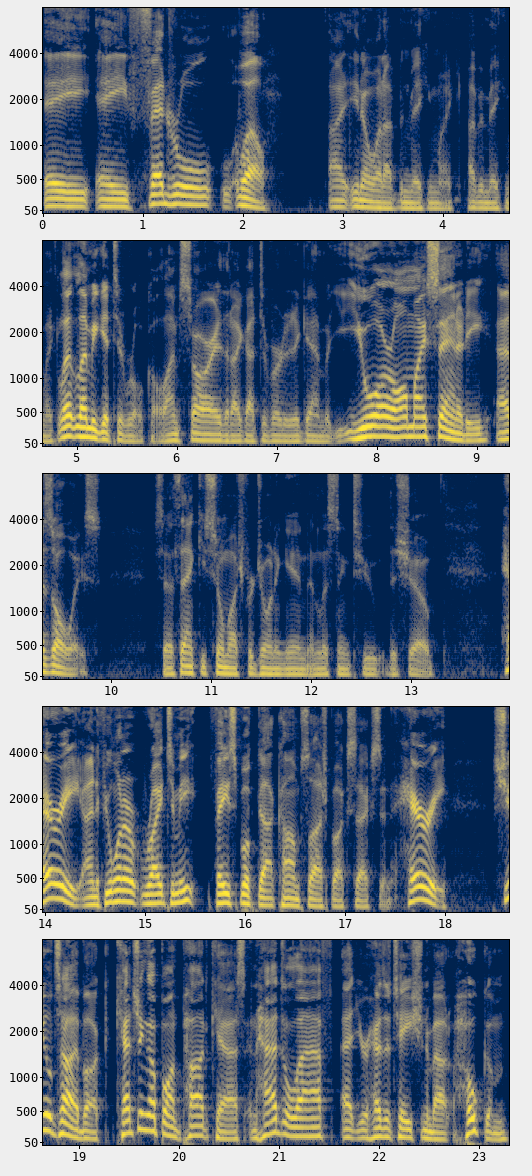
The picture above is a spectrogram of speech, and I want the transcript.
a a federal. Well, I you know what I've been making my I've been making my. Let, let me get to roll call. I'm sorry that I got diverted again, but you are all my sanity as always. So thank you so much for joining in and listening to the show. Harry, and if you want to write to me, facebook.com slash Buck Sexton. Harry, Shield Tie Buck, catching up on podcasts and had to laugh at your hesitation about hokum.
